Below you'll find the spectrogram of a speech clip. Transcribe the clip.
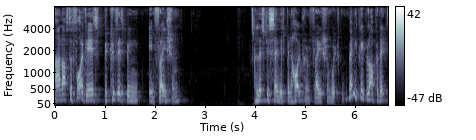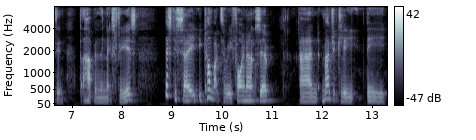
and after five years, because there's been inflation, let's just say there's been hyperinflation, which many people are predicting that happen in the next few years. Let's just say you come back to refinance it, and magically the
